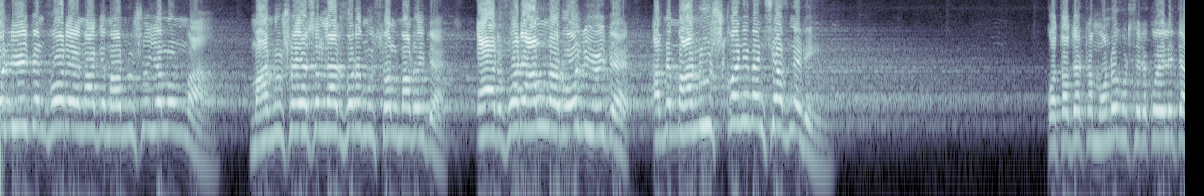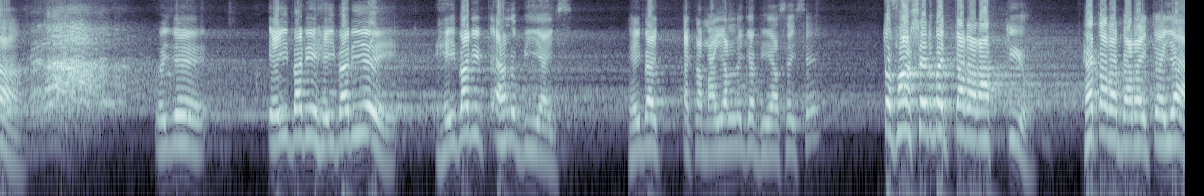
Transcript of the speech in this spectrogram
ওলি হইবেন পরে, না আগে মানুষ হয়ে গেলেন না? মানুষ হয়ে আসলে এরপরে মুসলমান হইবে। এরপরে আল্লাহর অলি হইবে। আপনি মানুষ কই নিবেন সে আপনারই? কথা তো একটা মনে করছে এটা কইলে তা? ওই যে, এই বাড়ি, সেই বাড়িয়ে, সেই বাড়ির এখনও বিয়ে আইছে। সেই বাড়ি একটা মাইয়ার লেগে বিয়ে আসাইছে তো ফাঁসের বাড়ি তারা আত্মীয়। হ্যাঁ তারা বেড়াইতো ইয়া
